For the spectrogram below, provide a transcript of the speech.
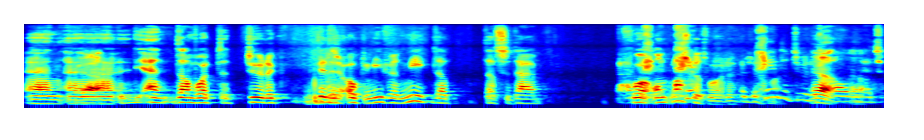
En, eh, en dan wordt natuurlijk, willen ze ook liever niet dat, dat ze daar voor ontmaskerd worden. Het begint natuurlijk Ja, al ja, met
